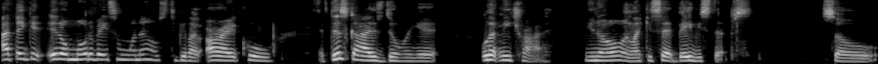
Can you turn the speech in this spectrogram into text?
I think it, it'll motivate someone else to be like, all right, cool. If this guy is doing it, let me try. You know, and like you said, baby steps. So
